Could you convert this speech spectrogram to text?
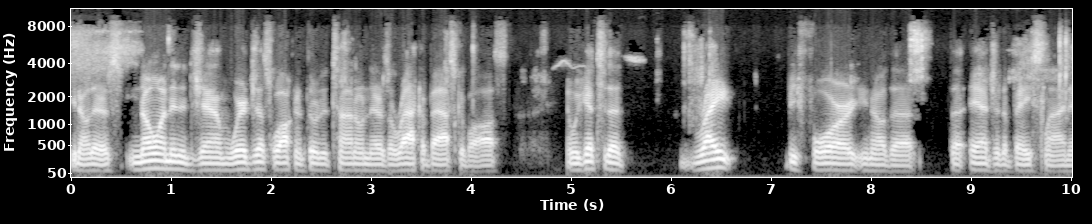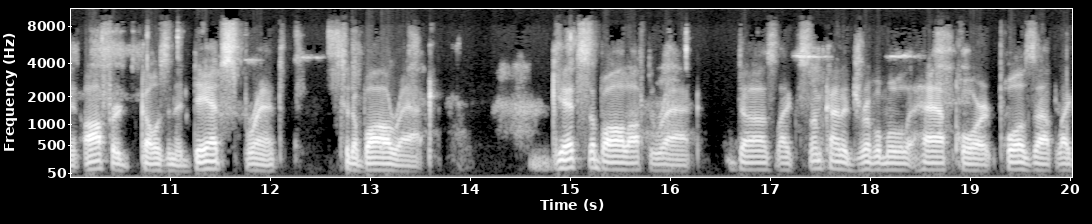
You know, there's no one in the gym. We're just walking through the tunnel and there's a rack of basketballs. And we get to the right before, you know, the the edge of the baseline and Alford goes in a dead sprint to the ball rack, gets the ball off the rack, does like some kind of dribble move at half court, pulls up like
